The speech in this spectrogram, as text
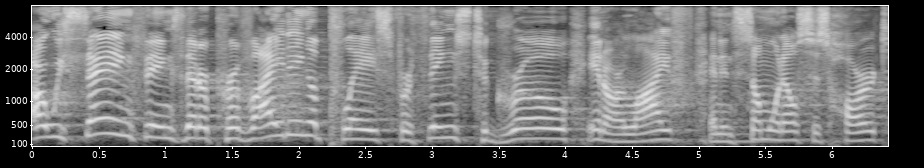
Are we saying things that are providing a place for things to grow in our life and in someone else's heart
